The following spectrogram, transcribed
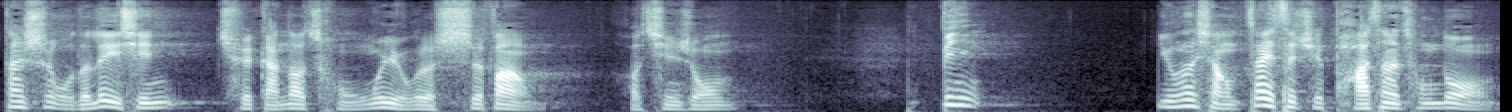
但是我的内心却感到从未有过的释放和轻松，并有了想再次去爬山的冲动。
